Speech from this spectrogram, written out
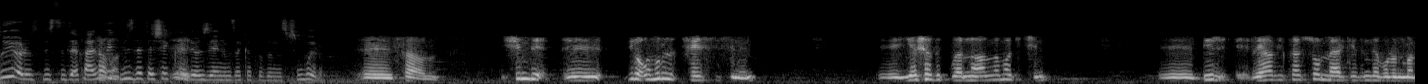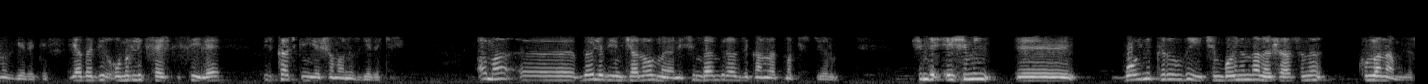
Duyuyoruz biz sizi efendim Tamam. ve biz de teşekkür Evet. ediyoruz yayınımıza katıldığınız için. Buyurun. E, sağ olun. Şimdi e, bir omurilik testisinin e, yaşadıklarını anlamak için e, bir rehabilitasyon merkezinde bulunmanız gerekir. Ya da bir omurilik testisiyle birkaç gün yaşamanız gerekir. Ama e, böyle bir imkan olmayan için ben birazcık anlatmak istiyorum. Şimdi eşimin e, boynu kırıldığı için boynundan aşağısını kullanamıyor.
